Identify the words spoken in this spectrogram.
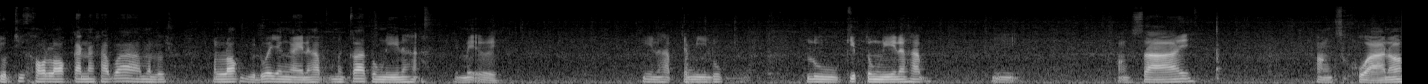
จุดที่เขาล็อกกันนะครับ ว่ามันมันล็อกอยู่ด้วยยังไงนะครับ มันก็ตรงนี้นะฮะเห็นไหมเอ่ยนี่นะครับ จะมีลูกรูกิฟตรงนี้นะครับนี่ ฝั่งซ้าย ฝั่งขวาเนาะ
